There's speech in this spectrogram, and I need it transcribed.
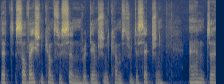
that salvation comes through sin, redemption comes through deception. And uh,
